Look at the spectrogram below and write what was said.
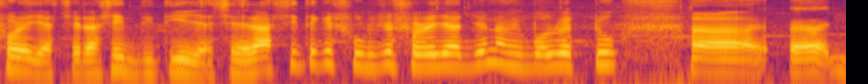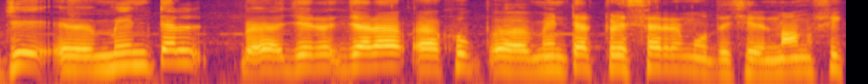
সরে যাচ্ছে, রাশির দ্বিতীয় যাচ্ছে। রাশি থেকে সূর্য সরে যাওয়ার জন্য আমি বলব একটু যে মেন্টাল যারা খুব মেন্টাল প্রেসারের মধ্যে ছিলেন, মানসিক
